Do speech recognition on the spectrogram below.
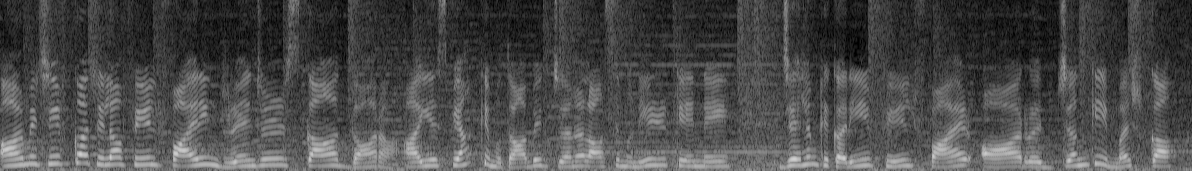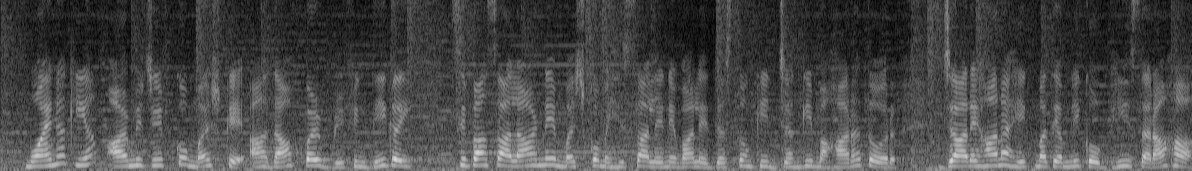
आर्मी चीफ का जिला फ़ील्ड फायरिंग रेंजर्स का दौरा। आईएसपीआर के मुताबिक जनरल आसिम मुनीर के ने जहलम के करीब फ़ील्ड फायर और जंगी मश्क का मुआयना किया। आर्मी चीफ को मश्क के आदाब पर ब्रीफिंग दी गई। सिपा सालार ने मश्कों में हिस्सा लेने वाले दस्तों की जंगी महारत और जारहाना हमत अमली को भी सराहा।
